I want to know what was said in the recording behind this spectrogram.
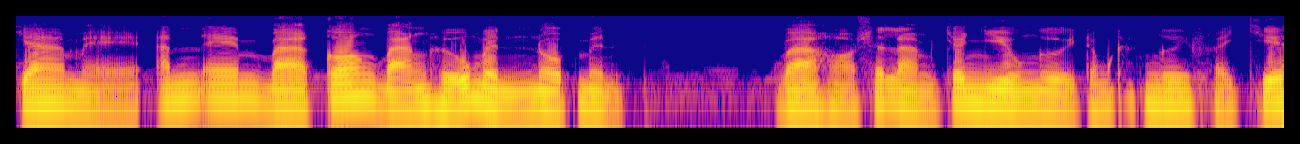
cha mẹ, anh em, bà con, bạn hữu mình nộp mình, và họ sẽ làm cho nhiều người trong các ngươi phải chết.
